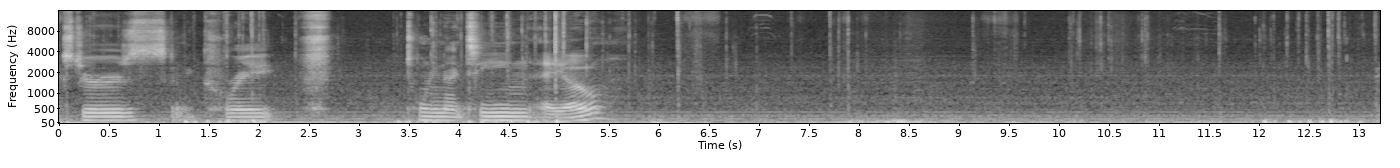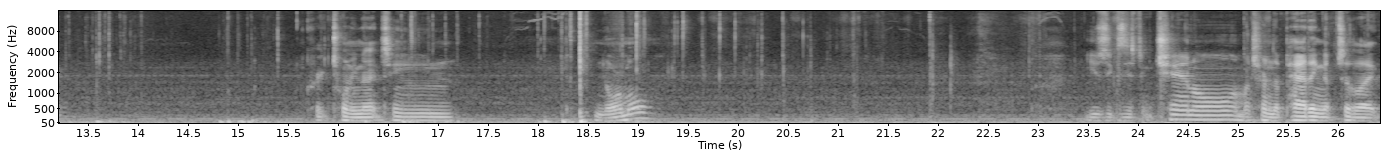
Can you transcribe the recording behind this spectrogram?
Textures. It's gonna be Crate 2019 AO. Crate 2019 normal. Use existing channel. I'm gonna turn the padding up to like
